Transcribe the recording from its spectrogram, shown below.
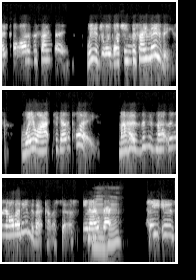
like a lot of the same things. We enjoy watching the same movies. We like to go to plays. My husband is not really all that into that kind of stuff. You know, that Mhm. he is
